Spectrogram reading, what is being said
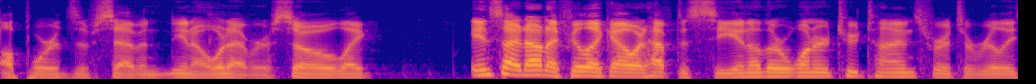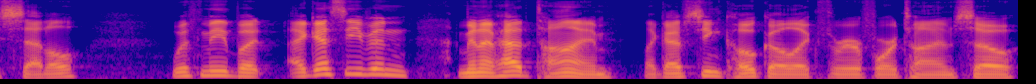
upwards of seven, you know, whatever. So like Inside Out, I feel like I would have to see another one or two times for it to really settle with me. But I guess even, I mean, I've had time. Like I've seen Coco like three or four times. So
